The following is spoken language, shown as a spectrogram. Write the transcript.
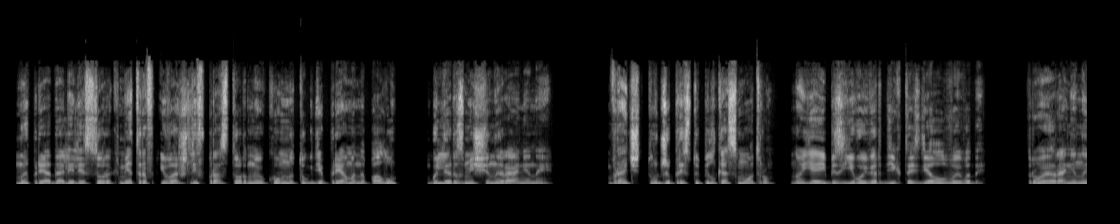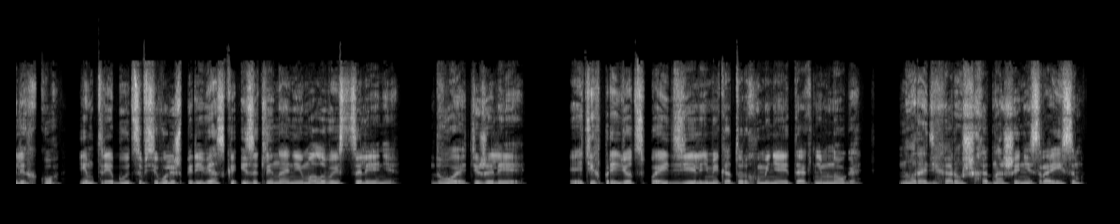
Мы преодолели 40 метров и вошли в просторную комнату, где прямо на полу были размещены раненые. Врач тут же приступил к осмотру, но я и без его вердикта сделал выводы. Трое ранены легко, им требуется всего лишь перевязка и заклинание малого исцеления. Двое тяжелее. Этих придется поить зельями, которых у меня и так немного. Но ради хороших отношений с Раисом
